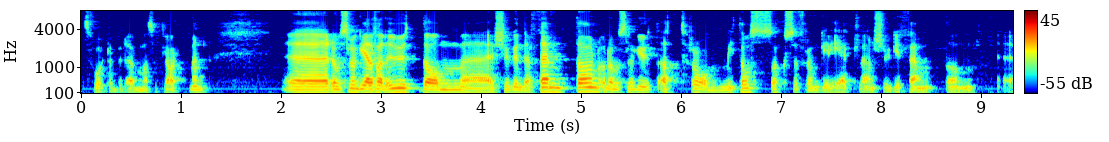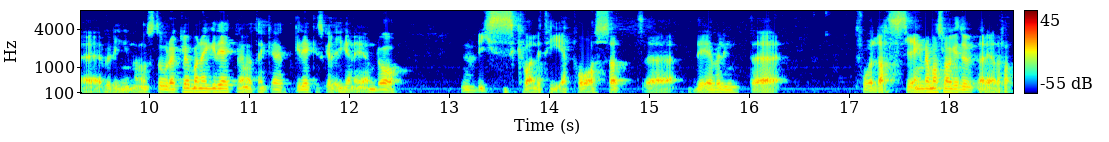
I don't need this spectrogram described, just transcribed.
Svårt att bedöma såklart, men Eh, de slog i alla fall ut dem eh, 2015 och de slog ut Atromitos också från Grekland 2015. Eh, väl ingen av de stora klubbarna i Grekland, men jag tänker att grekiska ligan är ändå en viss kvalitet på, så att eh, det är väl inte två lastgäng de har slagit ut där i alla fall.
